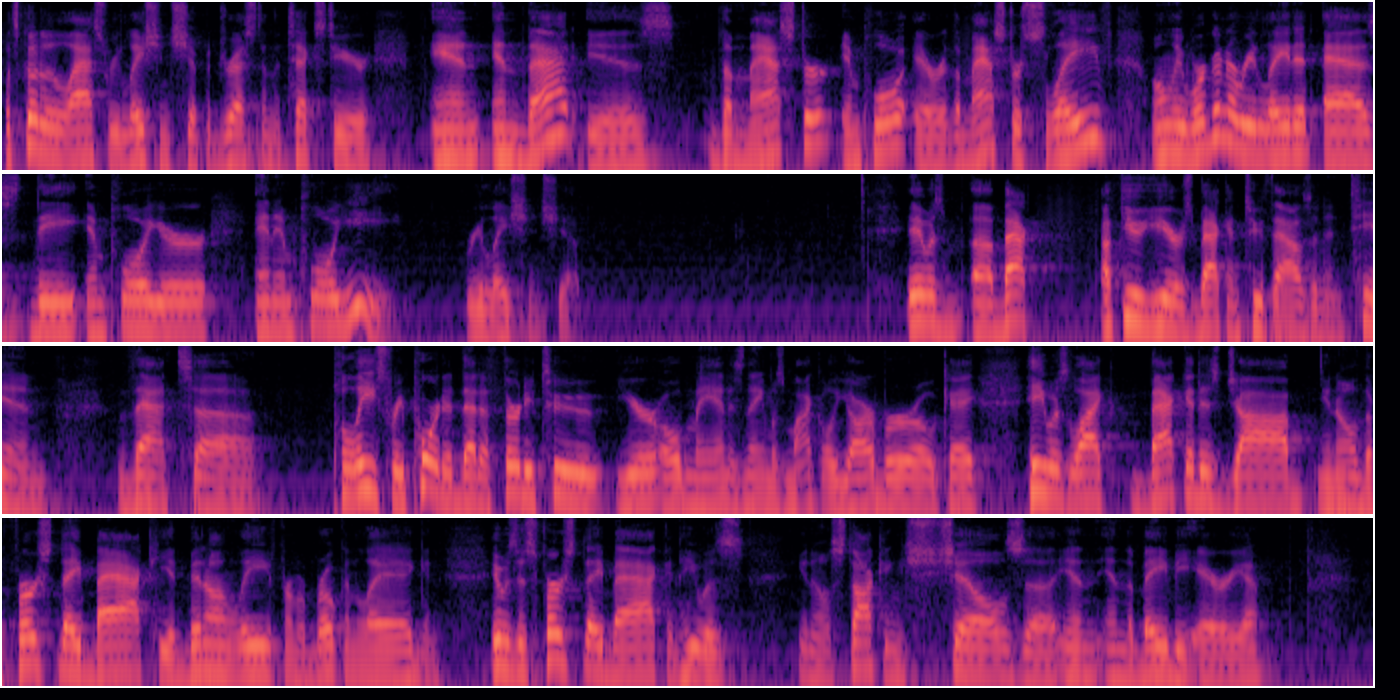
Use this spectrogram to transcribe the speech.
Let's go to the last relationship addressed in the text here, and, and that is the master employee or the master slave, only we're going to relate it as the employer and employee relationship. It was uh, back a few years back in 2010 that uh, police reported that a 32 year old man, his name was Michael Yarborough, okay, he was like back at his job, you know, the first day back. He had been on leave from a broken leg and it was his first day back, and he was, you know, stocking shelves uh, in, in the baby area.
